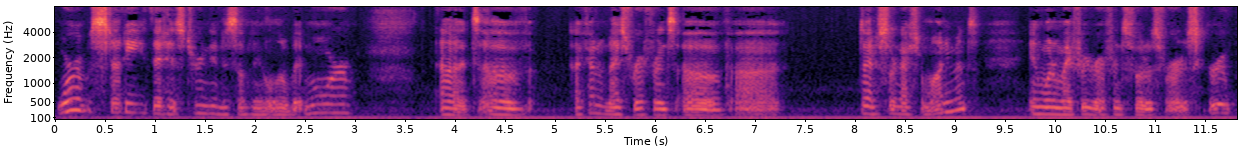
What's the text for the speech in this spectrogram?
worm study that has turned into something a little bit more. Uh, it's of, I found a nice reference of uh, Dinosaur National Monument in one of my free reference photos for artist group.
